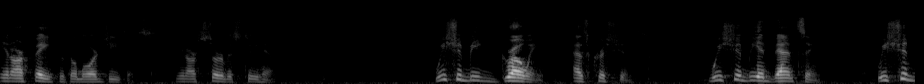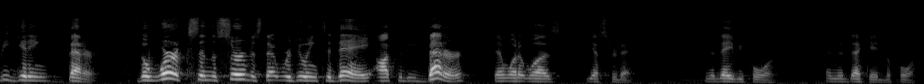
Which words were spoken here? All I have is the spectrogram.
in our faith with the Lord Jesus, in our service to Him. We should be growing as Christians. We should be advancing. We should be getting better. The works and the service that we're doing today ought to be better than what it was yesterday, and the day before, and the decade before.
